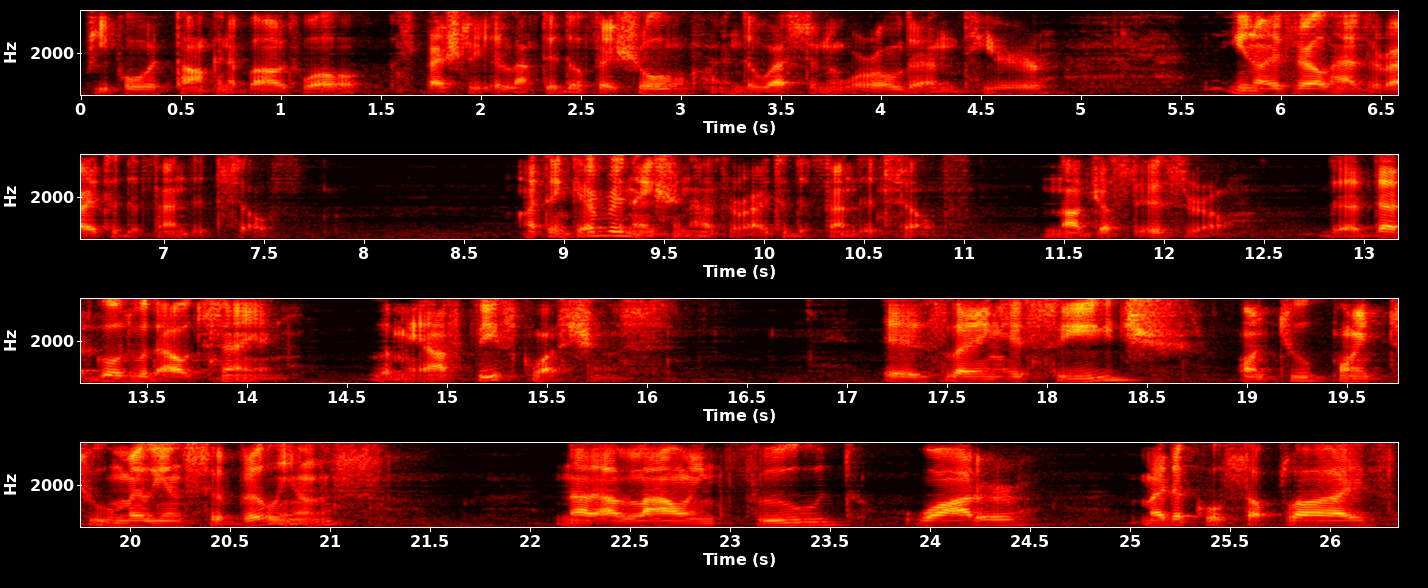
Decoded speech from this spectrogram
people were talking about, well, especially elected official in the Western world and here, you know, Israel has a right to defend itself. I think every nation has a right to defend itself, not just Israel. That, that goes without saying. Let me ask these questions Is laying a siege on 2.2 million civilians, not allowing food, water, medical supplies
